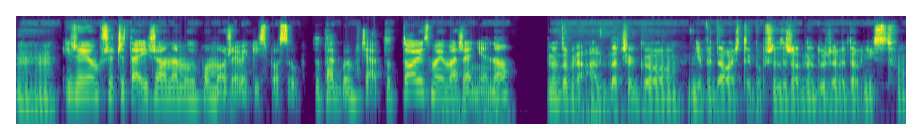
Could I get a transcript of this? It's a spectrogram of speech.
Mhm. I że ją przeczyta i że ona mu pomoże w jakiś sposób. To tak bym chciała. To, to jest moje marzenie, no. No dobra, a dlaczego nie wydałaś tego przez żadne duże wydawnictwo?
